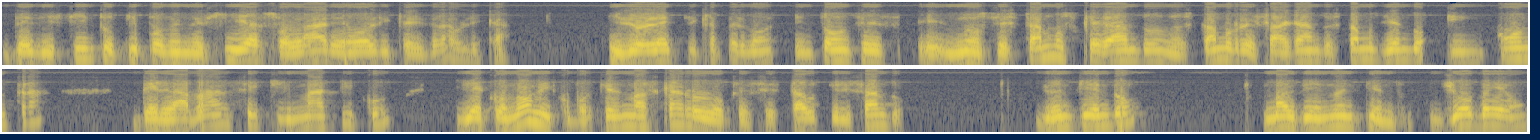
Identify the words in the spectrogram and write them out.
de distintos tipos de energía, solar, eólica, hidráulica, hidroeléctrica, perdón. Entonces eh, nos estamos quedando, nos estamos rezagando, estamos yendo en contra del avance climático y económico, porque es más caro lo que se está utilizando. Yo entiendo, más bien no entiendo, yo veo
